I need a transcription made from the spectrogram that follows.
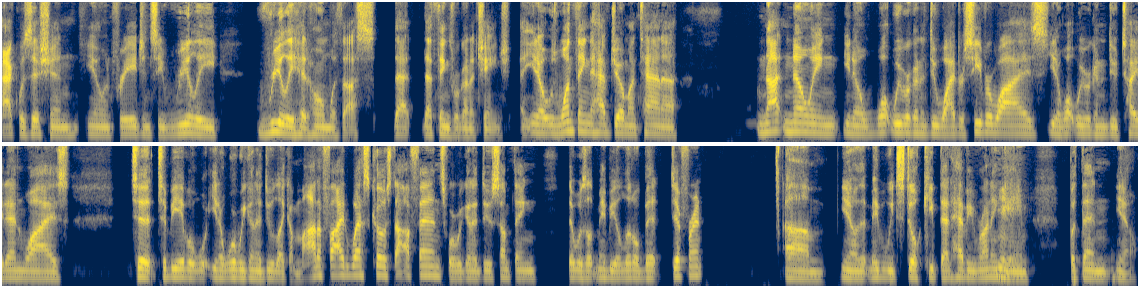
acquisition, you know, in free agency really, really hit home with us that that things were going to change. You know, it was one thing to have Joe Montana not knowing, you know, what we were going to do wide receiver wise, you know, what we were going to do tight end wise to to be able, you know, were we going to do like a modified West Coast offense? Were we going to do something that was maybe a little bit different? Um, you know, that maybe we'd still keep that heavy running mm-hmm. game but then, you know,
